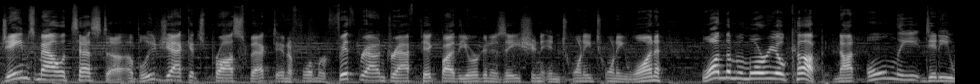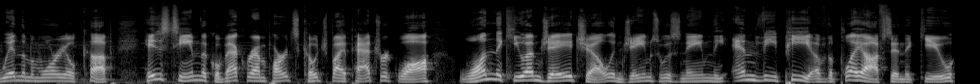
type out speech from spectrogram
James Malatesta, a Blue Jackets prospect and a former fifth round draft pick by the organization in 2021, won the Memorial Cup. Not only did he win the Memorial Cup, his team, the Quebec Remparts, coached by Patrick Roy, won the QMJHL, and James was named the MVP of the playoffs in the Q.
